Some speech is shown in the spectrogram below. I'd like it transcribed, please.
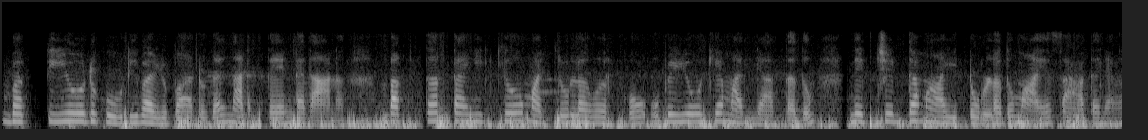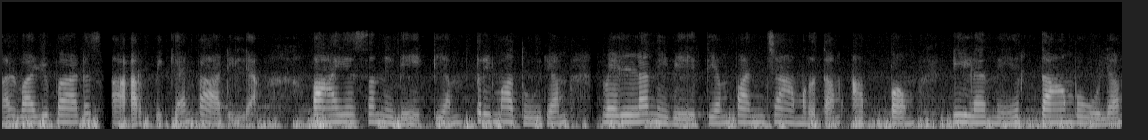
ഭക്തിയോടുകൂടി വഴിപാടുകൾ നടത്തേണ്ടതാണ്. ഭക്തർ തനിക്കോ മറ്റുള്ളവർക്കോ ഉപയോഗ്യമല്ലാത്തതും നിക്ഷിപ്തമായിട്ടുള്ളതുമായ സാധനങ്ങൾ വഴിപാട് അർപ്പിക്കാൻ പാടില്ല. പായസ നിവേദ്യം ത്രിമധുരം വെള്ള നിവേദ്യം പഞ്ചാമൃതം അപ്പം ഇളനീർ താമ്പൂലം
